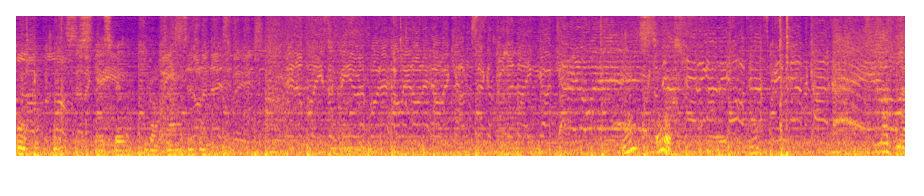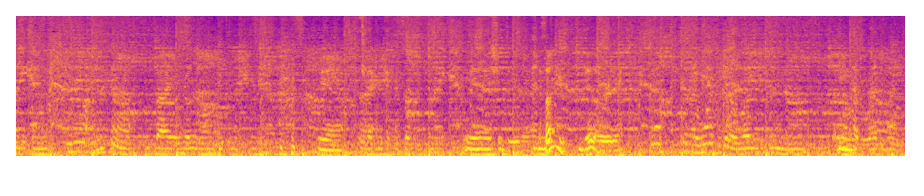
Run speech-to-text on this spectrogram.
hmm, let's just- let's go drop down this issue. Yeah, still looks weird. Not another thing. You know what? I'm just gonna buy a really long internet Yeah, so I can get myself yeah, I should do that. I thought you did already. Because I wanted to get a rug in the room, but I don't Hmm. have a rug.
